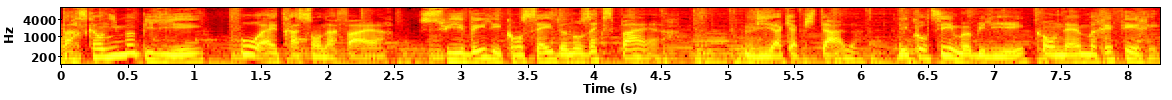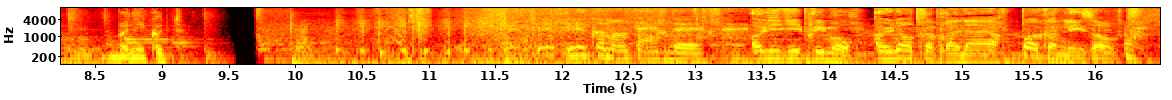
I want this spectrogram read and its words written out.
Parce qu'en immobilier, faut être à son affaire. Suivez les conseils de nos experts. Via Capital, les courtiers immobiliers qu'on aime référer. Bonne écoute. Le, le commentaire de Olivier Primo, un entrepreneur pas comme les autres.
